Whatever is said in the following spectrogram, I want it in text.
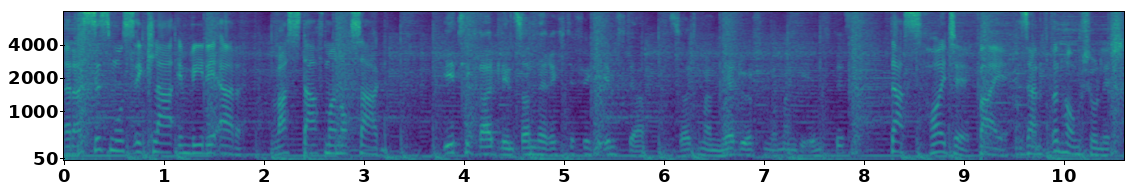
Rassismus eklar im WDR. Was darf man noch sagen? Ethikrat lehnt Sonderrechte für Geimpfte ab. Sollte man mehr dürfen, wenn man geimpft ist? Das heute bei Sanft und Homeschulisch.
